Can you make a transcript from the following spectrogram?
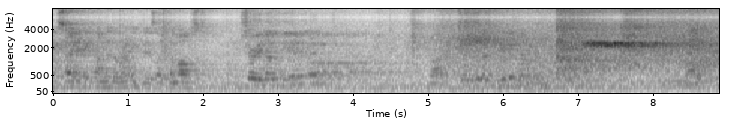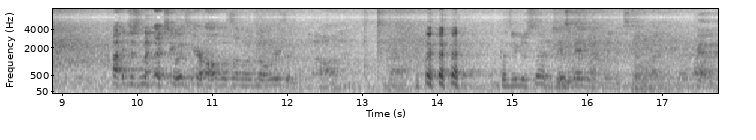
excited to come to the rink. He's like the most. You sure he doesn't need anything? What? Sure he doesn't need anything? I just meant that she was here all of a sudden with no reason. Oh. No. Because you just said This is my kid that's still like. Oh, yeah,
